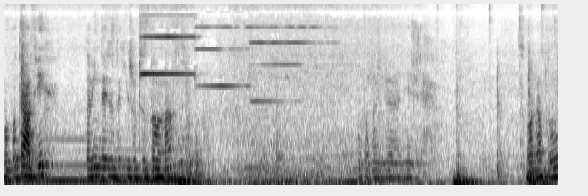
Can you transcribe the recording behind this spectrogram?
Bo potrafi. Ta winda jest do takich rzeczy zdolna. No to będzie nieźle. W dół.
